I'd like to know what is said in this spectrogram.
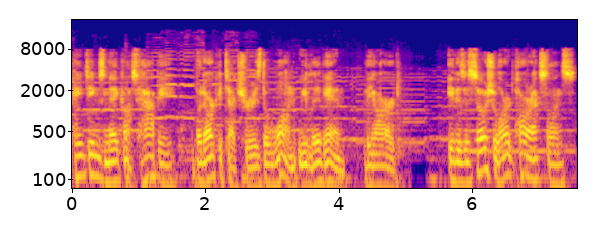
Paintings make us happy, but architecture is the one we live in, the art. It is a social art par excellence,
